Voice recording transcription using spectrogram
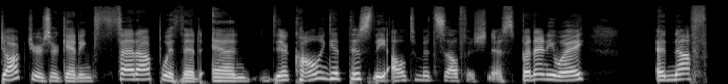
doctors are getting fed up with it and they're calling it this the ultimate selfishness. But anyway, enough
